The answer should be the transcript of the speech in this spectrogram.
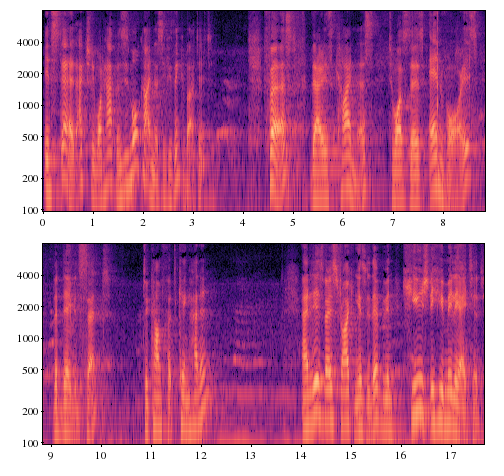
Instead, actually, what happens is more kindness if you think about it. First, there is kindness towards those envoys that David sent to comfort King Hanun. And it is very striking, isn't it? They've been hugely humiliated.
